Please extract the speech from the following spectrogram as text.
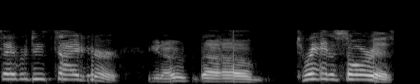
saber-toothed tiger, you know, uh, Tyrannosaurus.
